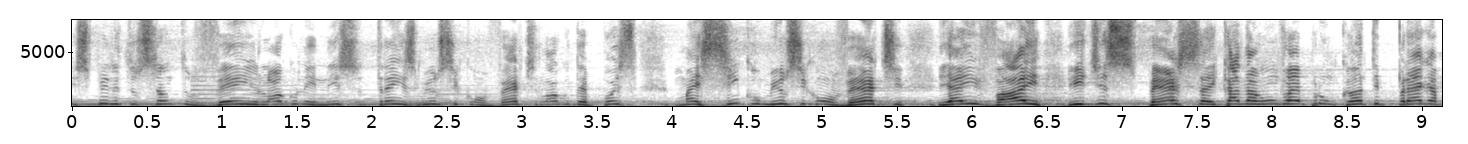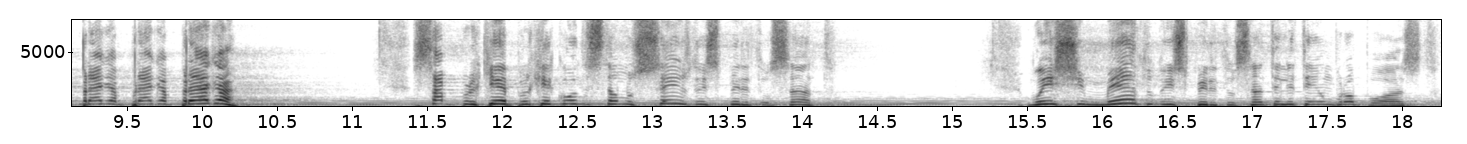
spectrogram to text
Espírito Santo veio, logo no início 3 mil se converte, logo depois mais 5 mil se converte, e aí vai e dispersa, e cada um vai para um canto e prega, prega, prega, prega. Sabe por quê? Porque quando estamos cheios do Espírito Santo, o enchimento do Espírito Santo ele tem um propósito.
